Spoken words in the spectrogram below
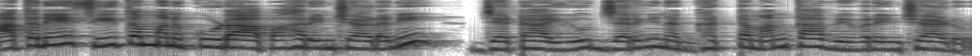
అతనే సీతమ్మను కూడా అపహరించాడని జటాయు జరిగిన ఘట్టమంతా వివరించాడు.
